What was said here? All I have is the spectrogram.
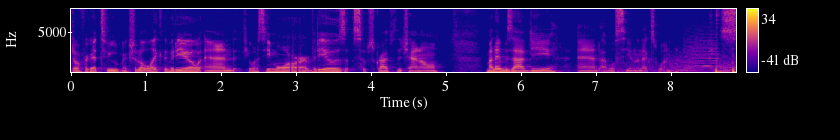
Don't forget to make sure to like the video and if you want to see more videos, subscribe to the channel. My name is Abdi and I will see you in the next one. Peace.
